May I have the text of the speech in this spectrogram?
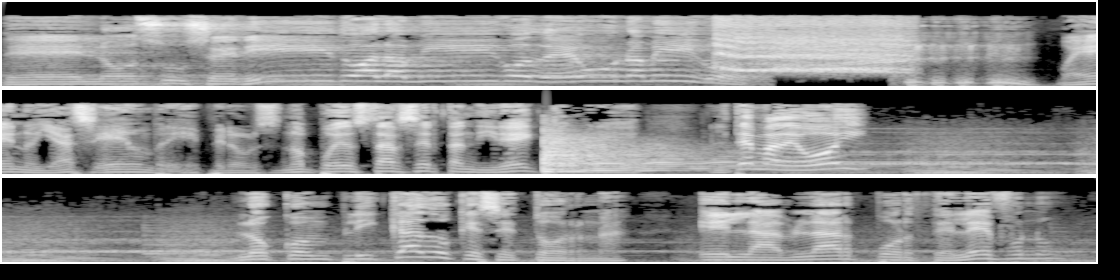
de lo sucedido al amigo de un amigo. bueno, ya sé, hombre, pero no puedo estar ser tan directo. El tema de hoy, lo complicado que se torna el hablar por teléfono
